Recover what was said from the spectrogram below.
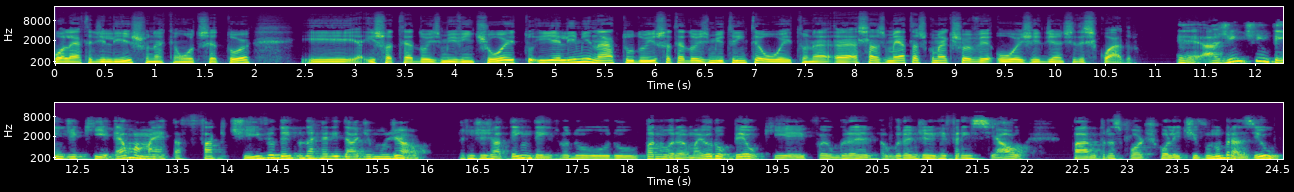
coleta de lixo, né, que é um outro setor, e isso até 2028 e eliminar tudo isso até 2038, né? É, essas metas, como é que o senhor vê hoje diante desse quadro? É, a gente entende que é uma meta factível dentro da realidade mundial. A gente já tem dentro do, do panorama europeu, que foi o, gran, o grande referencial para o transporte coletivo no Brasil,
